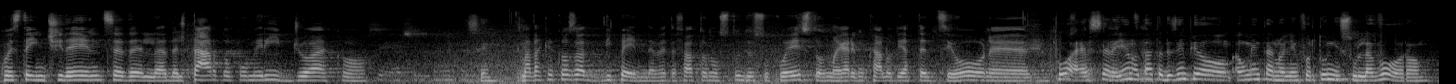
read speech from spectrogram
queste incidenze del, del tardo pomeriggio? Ecco. Sì, assolutamente sì. Ma da che cosa dipende? Avete fatto uno studio su questo? Magari un calo di attenzione? Può essere, io ho notato ad esempio aumentano gli infortuni sul lavoro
